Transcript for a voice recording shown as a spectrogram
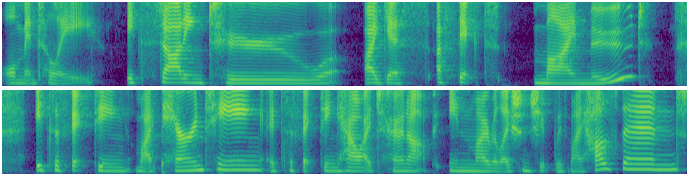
or mentally. It's starting to, I guess, affect my mood. It's affecting my parenting. It's affecting how I turn up in my relationship with my husband.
